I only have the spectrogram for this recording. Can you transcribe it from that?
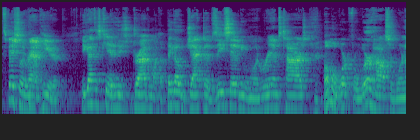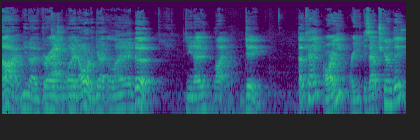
especially around here, you got this kid who's driving like a big old jacked up Z71 rims, tires. I'm gonna work for Weyerhaeuser when I, you know, graduate. I already got it lined up. You know, like, dude, okay, are you? Are you? Is that what you're gonna do?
